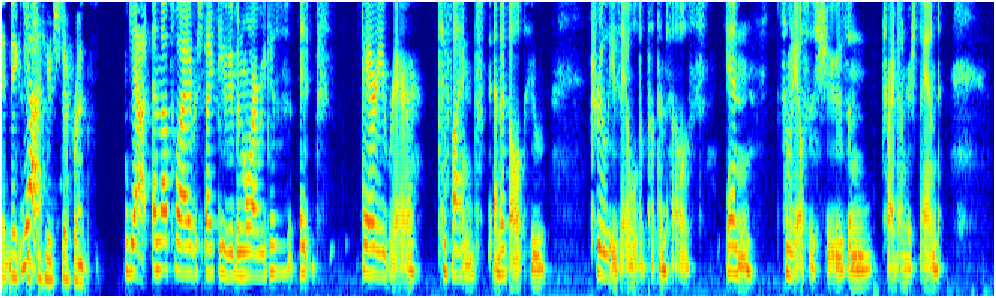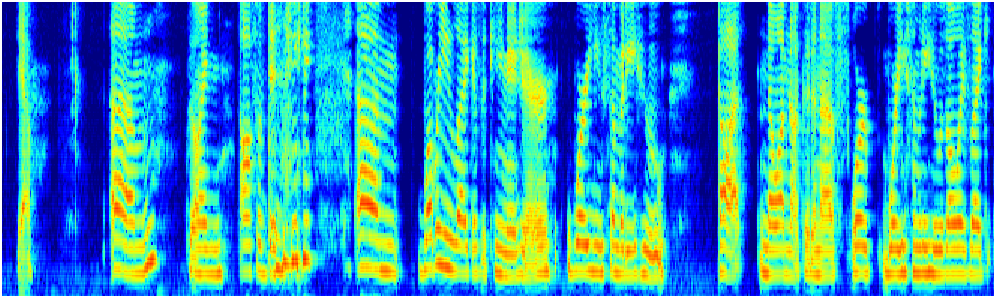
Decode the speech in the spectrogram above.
It makes yeah. such a huge difference. Yeah. And that's why i respect you even more because it's very rare to find an adult who truly is able to put themselves in somebody else's shoes and try to understand. Yeah. Um going off of Disney. um, what were you like as a teenager? Were you somebody who thought, no, I'm not good enough? Or were you somebody who was always like,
